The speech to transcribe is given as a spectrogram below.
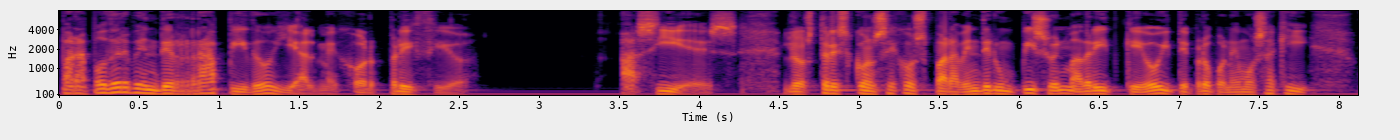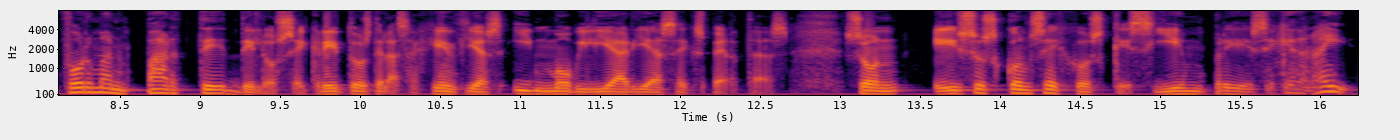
para poder vender rápido y al mejor precio. Así es, los tres consejos para vender un piso en Madrid que hoy te proponemos aquí forman parte de los secretos de las agencias inmobiliarias expertas. Son esos consejos que siempre se quedan ahí,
